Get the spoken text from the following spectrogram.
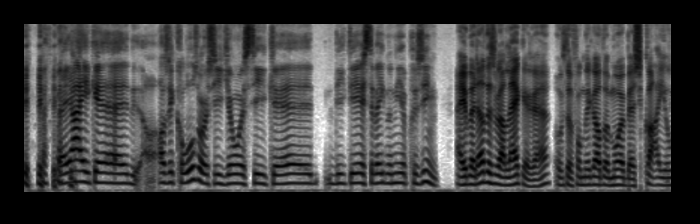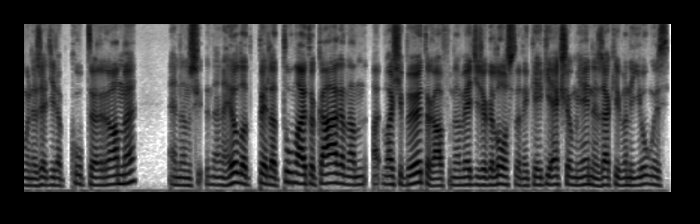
nou ja, ik, eh, als ik gelost word, zie ik jongens die ik, eh, die ik de eerste week nog niet heb gezien. Hey, maar dat is wel lekker, hè? Of dat vond ik altijd mooi bij Sky, jongen. Dan zet je dat op kop te rammen. En dan, dan heel dat peloton uit elkaar. En dan was je beurt eraf. En dan werd je zo gelost. En dan keek je echt zo om je heen. En dan zag je van die jongens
